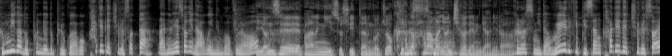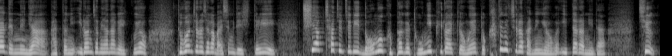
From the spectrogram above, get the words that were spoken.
금리가 높은데도 불구하고 카드 대출을 썼다라는 해석이 나오고 있는 거고요. 연쇄 반응이 있을 수 있다는 거죠. 그렇습니다. 카드 하나만 연체가 되는 게 아니라. 그렇습니다. 왜 이렇게 비싼 카드 대출을 써야 됐느냐 봤더니 이런 점이 하나가 있고요. 두 번째로 제가 말씀드리시듯이 취약 차주들이 너무 급하게 돈이 필요할 경우에 또 카드 대출을 받는 경우가 있다랍니다. 즉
